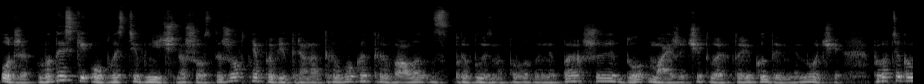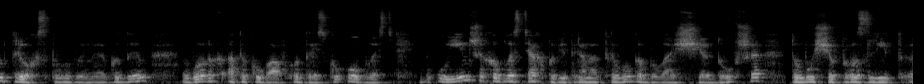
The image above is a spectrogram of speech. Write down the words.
Отже, в Одеській області в ніч на 6 жовтня повітряна тривога тривала з приблизно половини першої до майже четвертої години ночі. Протягом трьох з половиною годин ворог атакував Одеську область. У інших областях повітряна тривога була ще довше, тому що про зліт е,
